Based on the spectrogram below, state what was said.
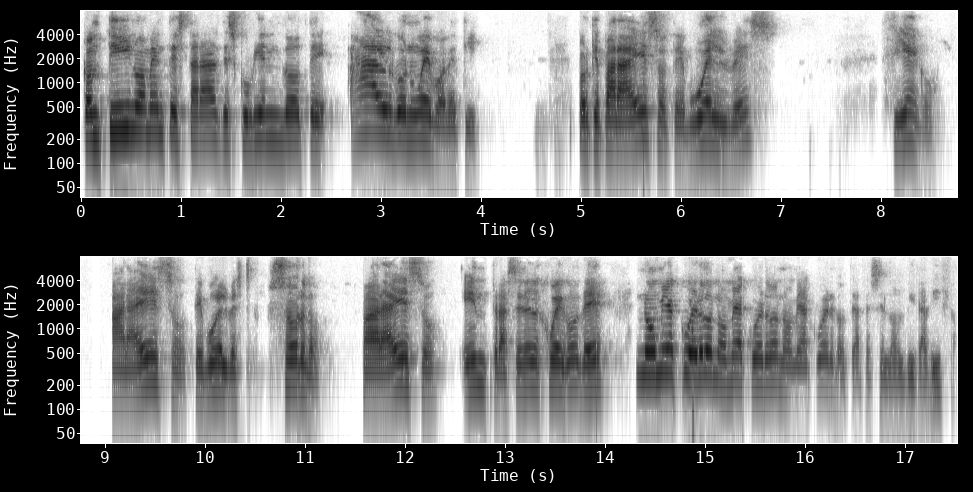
Continuamente estarás descubriéndote algo nuevo de ti porque para eso te vuelves ciego, para eso te vuelves sordo, para eso entras en el juego de no me acuerdo, no me acuerdo, no me acuerdo, te haces el olvidadizo.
